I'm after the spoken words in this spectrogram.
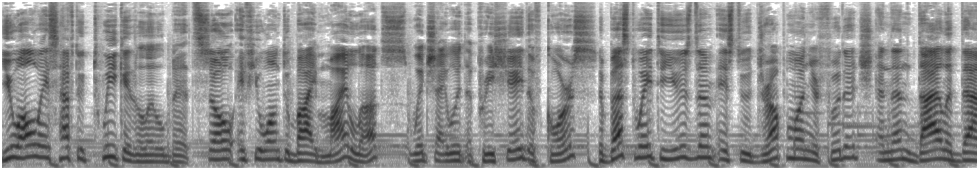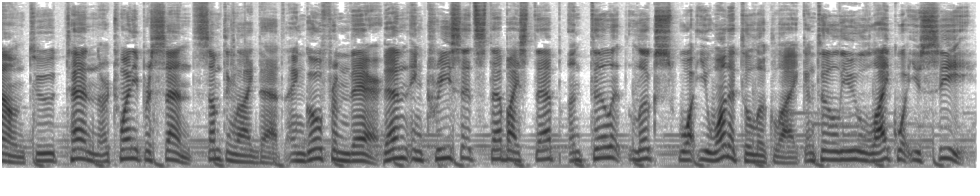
You always have to tweak it a little bit, so if you want to buy my LUTs, which I would appreciate of course, the best way to use them is to drop them on your footage and then dial it down to 10 or 20%, something like that, and go from there. Then increase it step by step until it looks what you want it to look like, until you like what you see.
